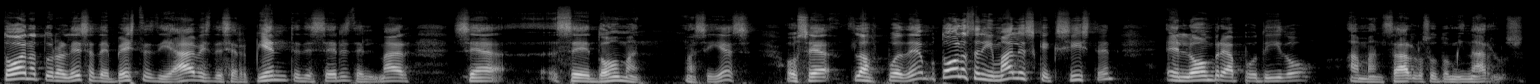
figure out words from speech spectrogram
toda naturaleza de bestias, de aves, de serpientes, de seres del mar, sea se doman. Así es. O sea, los podemos, todos los animales que existen, el hombre ha podido amansarlos o dominarlos,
